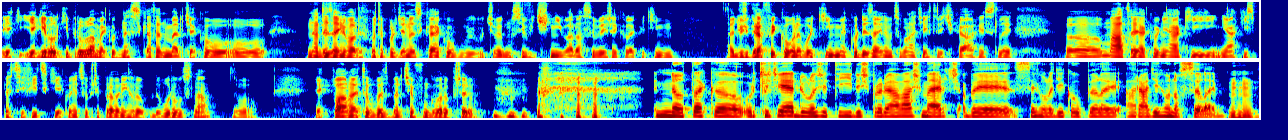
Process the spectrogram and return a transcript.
jak, jak je velký problém jako dneska ten merch jako uh, nadizajnovat v protože dneska jako člověk musí vyčnívat, asi bych řekl, jako tím ať už grafikou nebo tím jako designem, co má na těch tričkách, jestli uh, máte jako nějaký, nějaký specifický, jako něco připraveného do, do budoucna? Nebo jak plánujete vůbec merchem fungovat dopředu? No tak uh, určitě je důležitý, když prodáváš merch, aby si ho lidi koupili a rádi ho nosili. Mm-hmm.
